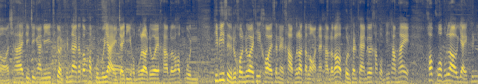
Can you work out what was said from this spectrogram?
อ๋อใช่จริง ๆ อันนี้เกิดขึ้นได้ก็ต้องขอบคุณผู้ใหญ่ใจดีของพวกเราด้วยครับแล้วก็ขอบคุณพี่ๆสื่อทุกคนด้วยที่คอยเสนอข่าวพวกเราตลอดนะครับแล้วก็ขอบคุณแฟนๆด้วยครับผมที่ทำให้ครอบครัวพวกเราใหญ่ขึ้นเ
